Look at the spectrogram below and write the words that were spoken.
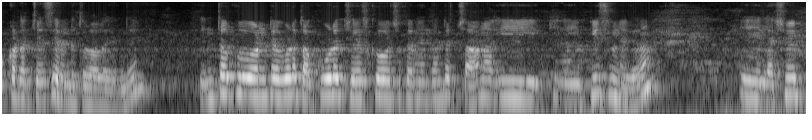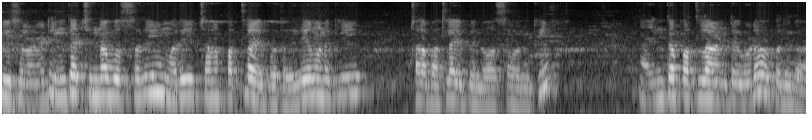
ఒక్కటి వచ్చేసి రెండు తులాలు అయింది ఇంతకు అంటే కూడా తక్కువ కూడా చేసుకోవచ్చు కానీ ఏంటంటే చాలా ఈ ఈ పీసులు ఉన్నాయి కదా. ఈ లక్ష్మీ పీసులు అనేవి ఇంకా చిన్నగా వస్తుంది మరి చాలా పత్ల అయిపోతుంది. ఇదే మనకి చాలా పత్ల అయిపోయింది వాస్తవానికి. ఇంకా పత్ల అంటే కూడా కొద్దిగా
